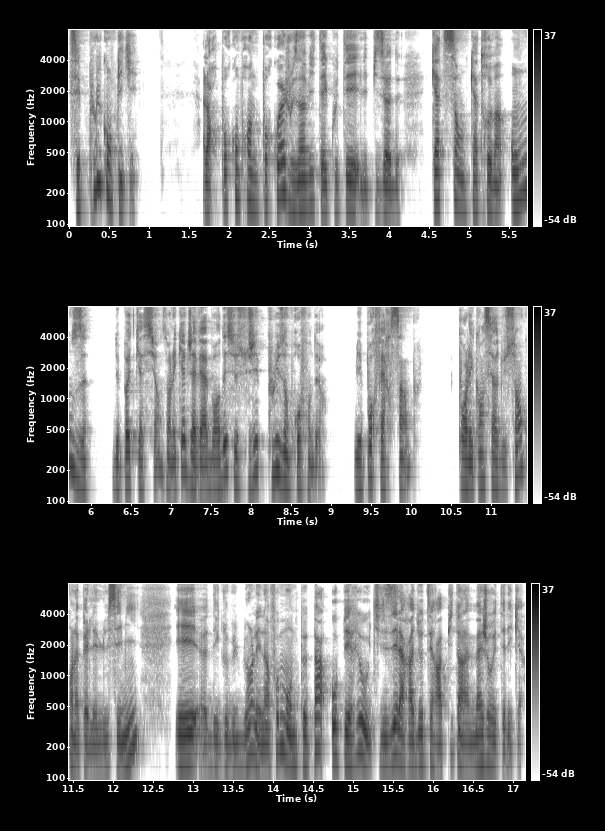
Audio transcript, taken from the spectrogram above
c'est plus compliqué. Alors pour comprendre pourquoi, je vous invite à écouter l'épisode 491 de Podcast Science dans lequel j'avais abordé ce sujet plus en profondeur. Mais pour faire simple, pour les cancers du sang qu'on appelle les leucémies et euh, des globules blancs, les lymphomes, on ne peut pas opérer ou utiliser la radiothérapie dans la majorité des cas.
